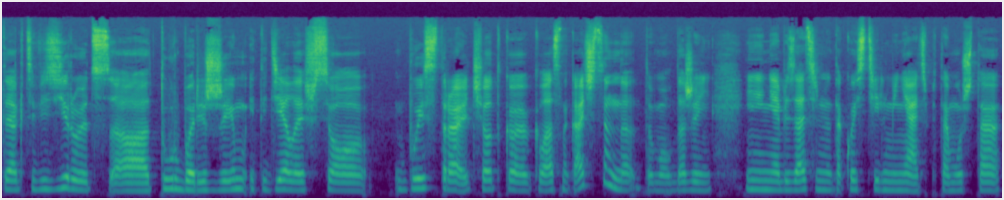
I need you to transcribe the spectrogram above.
ты активизируется а, турбо-режим, и ты делаешь все быстро, четко, классно, качественно, то, мол, даже и, не обязательно такой стиль менять, потому что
